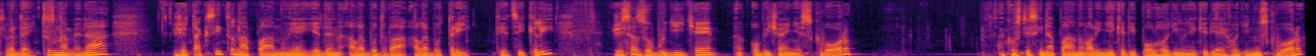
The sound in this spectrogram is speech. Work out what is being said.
tvrdej. To znamená, že tak si to naplánuje jeden alebo dva alebo tri tie cykly, že sa zobudíte e, obyčajne skôr, ako ste si naplánovali niekedy pol hodinu, niekedy aj hodinu skôr. E,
